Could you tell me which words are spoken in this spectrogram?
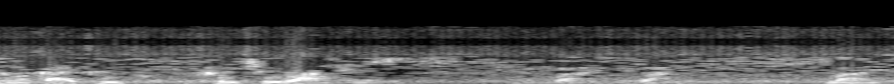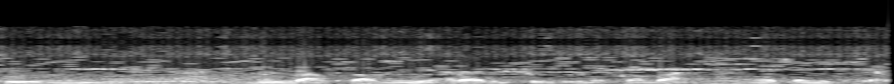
นามกายคือคือชื่อว่างนั่นเอง ว่างว่างว่างคือมันมันว่างเปล่าไม่มีอะไรเป็นชื่ออยู่ในความว่างแม้แต่นิดเดียว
